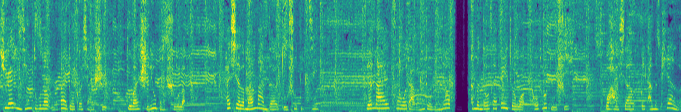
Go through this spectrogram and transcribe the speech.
居然已经读了五百多个小时，读完十六本书了，还写了满满的读书笔记。原来，在我打王者荣耀，他们都在背着我偷偷读书，我好像被他们骗了。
